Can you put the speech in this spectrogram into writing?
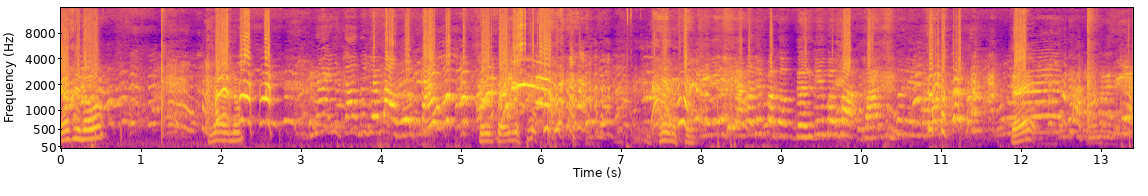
Nga sino? Nga ano? Na ikaw niya maabot na? Surprise. Hindi ako din pag-updan kay mama. Bakit ko rin mo? Te, Ako mga siya.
